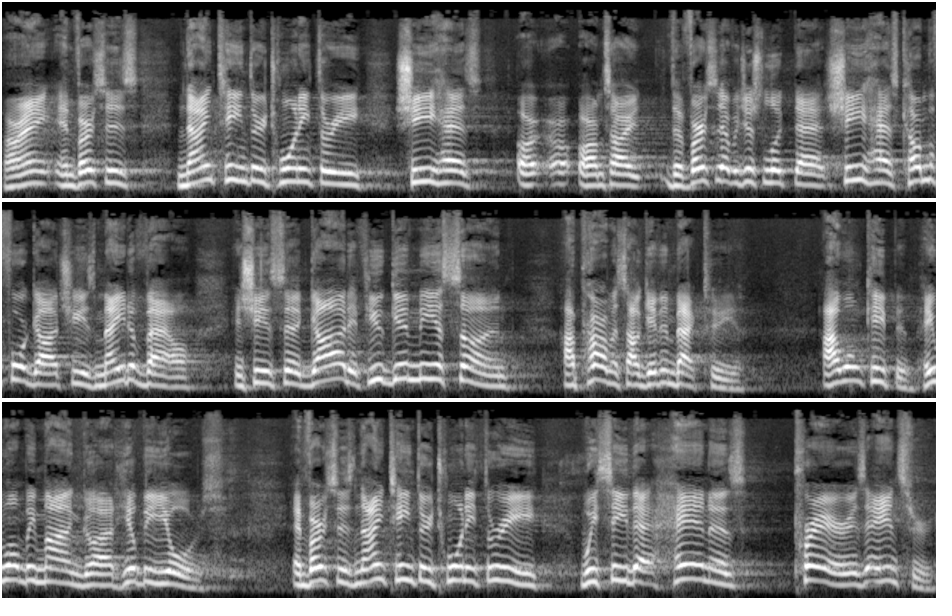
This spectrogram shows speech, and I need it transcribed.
all right? In verses 19 through 23, she has, or, or, or, I'm sorry, the verses that we just looked at, she has come before God, she has made a vow, and she has said, God, if you give me a son, I promise I'll give him back to you. I won't keep him. He won't be mine, God, he'll be yours. In verses 19 through 23, we see that Hannah's prayer is answered.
